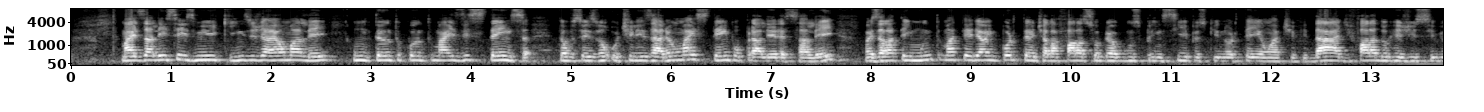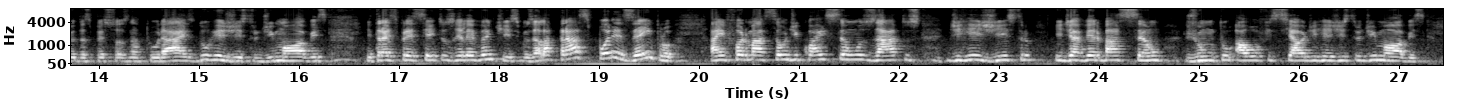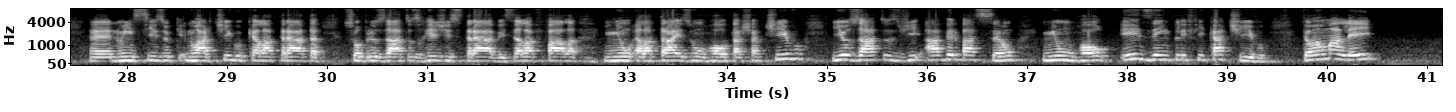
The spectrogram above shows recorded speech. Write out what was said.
mas a Lei 6.015 já é uma lei um tanto quanto mais extensa. Então vocês utilizarão mais tempo para ler essa lei, mas ela tem muito material importante. Ela fala sobre alguns princípios que norteiam a atividade, fala do registro civil das pessoas naturais, do registro de imóveis e traz preceitos relevantíssimos. Ela traz, por exemplo, a informação de quais são os atos de registro e de averbação junto ao oficial de registro de imóveis é, no inciso, no artigo que ela trata sobre os atos registráveis, ela fala em um, ela traz um rol taxativo e os atos de averbação em um rol exemplificativo. Então é uma lei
